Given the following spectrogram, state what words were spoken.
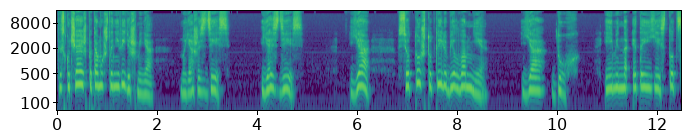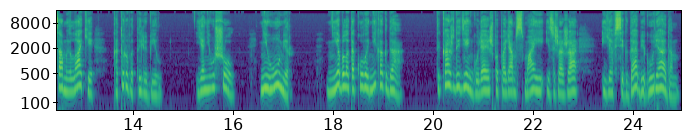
Ты скучаешь, потому что не видишь меня, но я же здесь. Я здесь. Я — все то, что ты любил во мне. Я — дух. И именно это и есть тот самый Лаки, которого ты любил. Я не ушел, не умер. Не было такого никогда. Ты каждый день гуляешь по полям с Майей из Жажа, и я всегда бегу рядом.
